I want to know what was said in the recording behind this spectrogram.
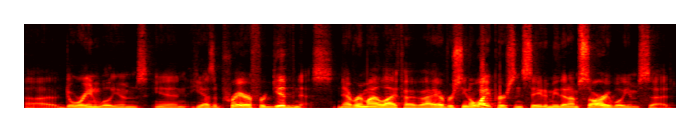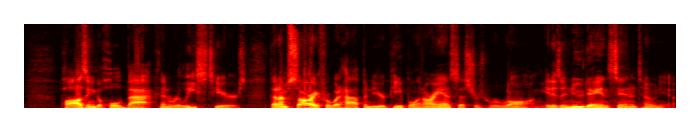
uh, Dorian Williams, and he has a prayer forgiveness. Never in my life have I ever seen a white person say to me that I'm sorry, Williams said pausing to hold back, then release tears. That I'm sorry for what happened to your people and our ancestors were wrong. It is a new day in San Antonio.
